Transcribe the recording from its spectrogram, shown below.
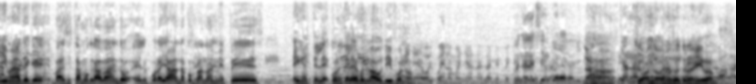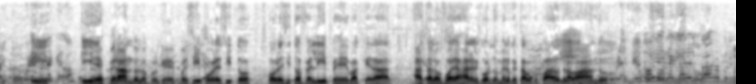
Sí, imagínate que, va, si estamos grabando, él por allá anda comprando MPs en el tele, con el teléfono y los audífonos. Hoy pues en la mañana la MP que Buena lección, colega. que ya- Ajá. ya no Yo ando, nosotros íbamos. Ajá, y todo. Por Y, se quedó. y esperándolo, porque pues sí, pobrecito, pobrecito Felipe se va a quedar. Hasta lo fue a dejar el gordomelo que estaba ocupado trabajando. Voy a arreglar el carro, pero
